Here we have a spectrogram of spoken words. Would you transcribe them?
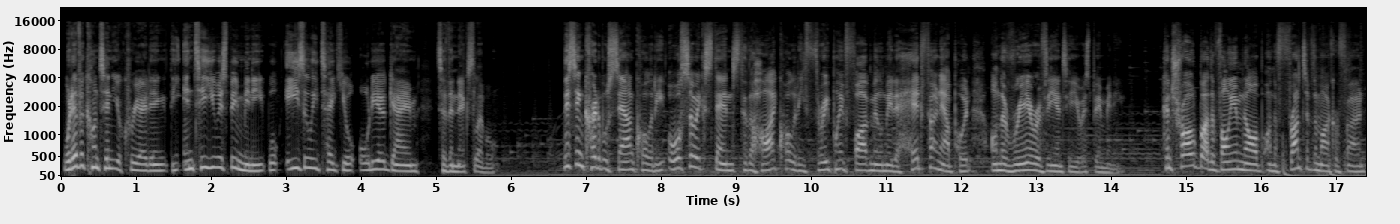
Whatever content you're creating, the NT USB Mini will easily take your audio game to the next level. This incredible sound quality also extends to the high quality 3.5mm headphone output on the rear of the NT USB Mini. Controlled by the volume knob on the front of the microphone,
